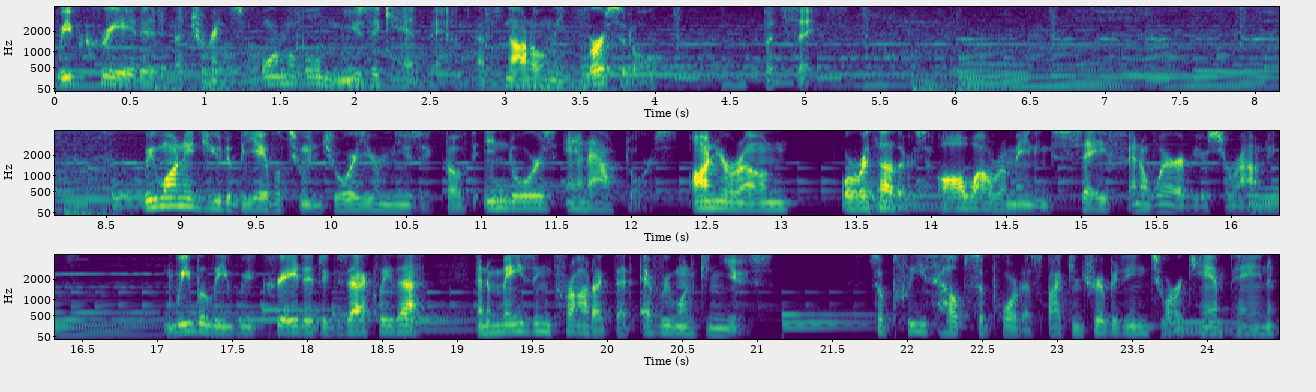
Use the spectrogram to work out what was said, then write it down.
We've created a transformable music headband that's not only versatile, but safe. We wanted you to be able to enjoy your music both indoors and outdoors, on your own or with others, all while remaining safe and aware of your surroundings. We believe we created exactly that an amazing product that everyone can use. So please help support us by contributing to our campaign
